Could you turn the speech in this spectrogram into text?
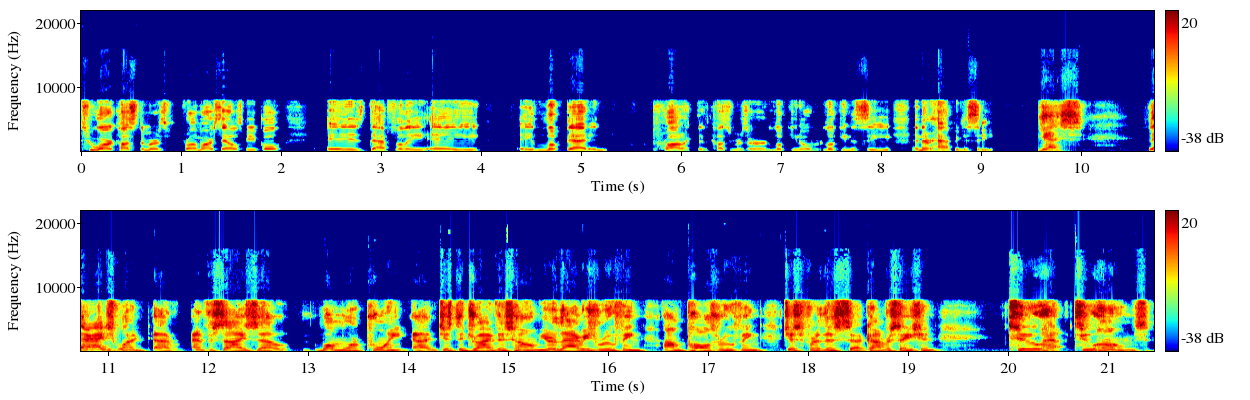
to our customers from our salespeople is definitely a a looked at in product that customers are looking over looking to see, and they're happy to see. Yes. Larry, I just want to uh, emphasize uh, one more point uh, just to drive this home. You're Larry's roofing, I'm Paul's roofing, just for this uh, conversation. Two, ha- two homes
